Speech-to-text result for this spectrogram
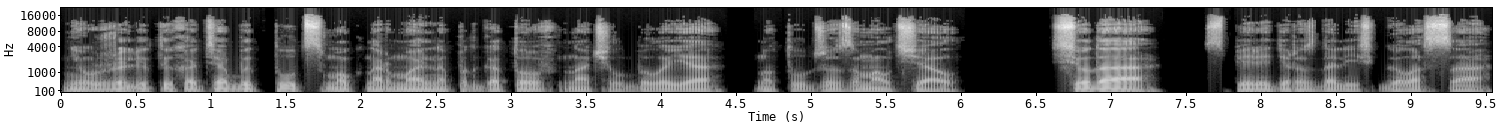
неужели ты хотя бы тут смог нормально подготов?» — начал было я, но тут же замолчал. «Сюда!» — спереди раздались голоса.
